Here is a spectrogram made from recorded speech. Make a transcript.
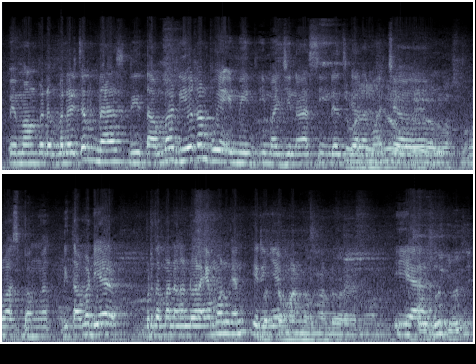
memang benar-benar cerdas ditambah dia kan punya imi- imajinasi dan segala macam iya, luas banget. luas banget ditambah dia berteman dengan Doraemon kan jadinya Berteman dengan Doraemon Iya. Asal usulnya gimana sih?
